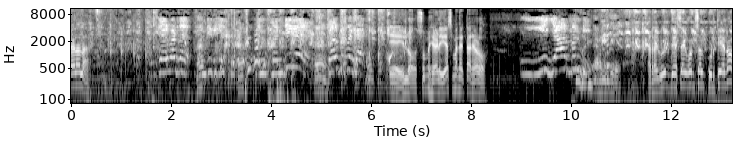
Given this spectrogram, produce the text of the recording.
ಹೇಳಲ್ಲ. ಏ ಇಲ್ಲೋ ಸುಮ್ ಹೇಳಿ ಎಸ್ ಮನೆ ಇಟ್ಟಾರ ಹೇಳು. ರಘುವೀರ್ ದೇಸಾಯಿ ಒಂದ್ ಸ್ವಲ್ಪ ಕೊಡ್ತೀಯೇನೋ?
